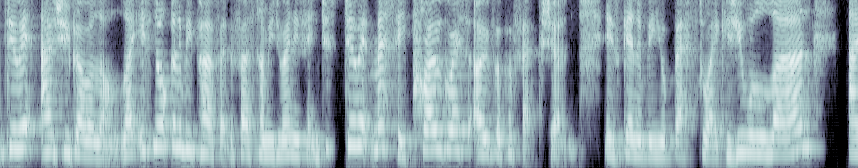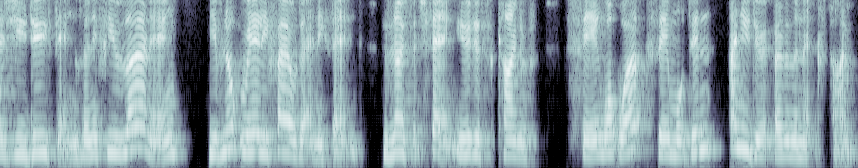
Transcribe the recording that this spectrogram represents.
do it as you go along. Like it's not going to be perfect the first time you do anything. Just do it messy. Progress over perfection is going to be your best way because you will learn as you do things. And if you're learning, you've not really failed at anything. There's no such thing. You're just kind of seeing what worked, seeing what didn't, and you do it better the next time.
